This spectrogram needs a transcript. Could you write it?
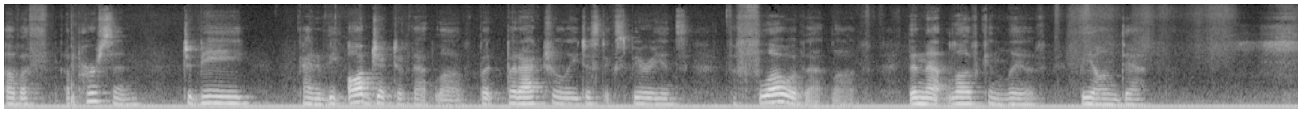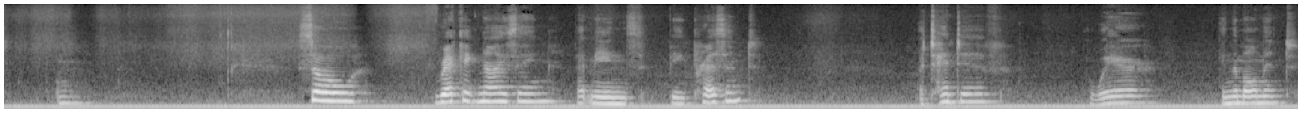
of a, a person to be kind of the object of that love, but, but actually just experience the flow of that love, then that love can live beyond death. Mm. So, recognizing that means being present, attentive, aware, in the moment.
